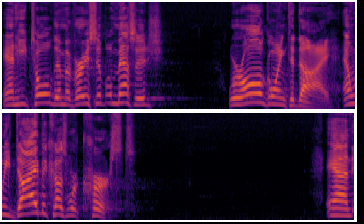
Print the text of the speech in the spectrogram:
and he told them a very simple message We're all going to die, and we die because we're cursed. And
